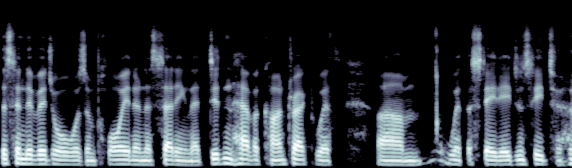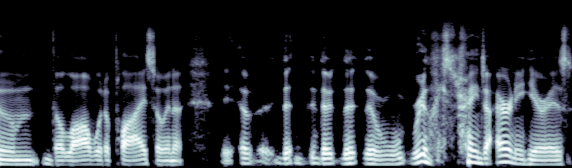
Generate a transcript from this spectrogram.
this individual was employed in a setting that didn't have a contract with um, with a state agency to whom the law would apply. So, in a uh, the, the, the, the really strange irony here is,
